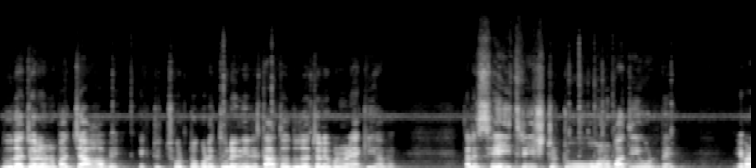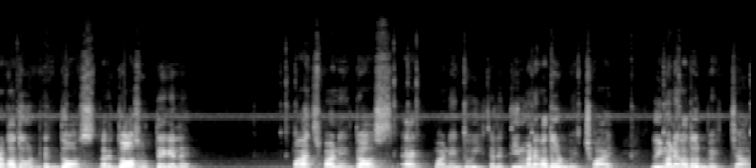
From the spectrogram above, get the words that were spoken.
দুধ আর জলের অনুপাত যা হবে, একটু ছোট্ট করে তুলে নিলে তাতেও দুধ আর জলের পরিমাণ একই হবে। তাহলে সেই থ্রি টু টু অনুপাতই উঠবে। এবার কত উঠবে? দশ। তাহলে দশ উঠতে গেলে পাঁচ মানে দশ, এক মানে দুই। তাহলে তিন মানে কত উঠবে? ছয়। দুই মানে কত উঠবে? চার।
